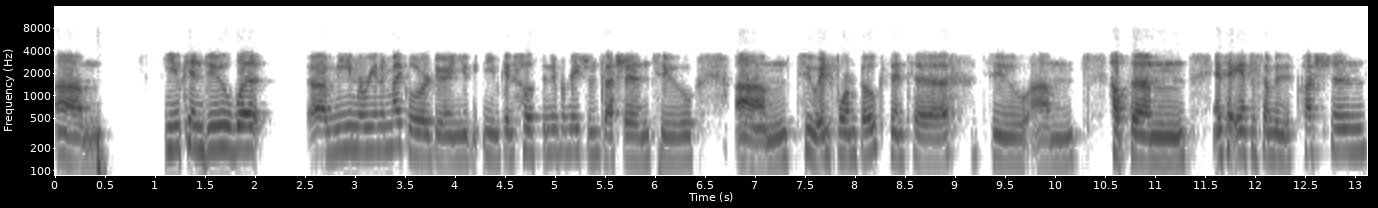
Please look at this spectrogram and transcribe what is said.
Um, you can do what uh, me, Marina, and Michael are doing. You you can host an information session to um, to inform folks and to to um, help them and to answer some of these questions.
